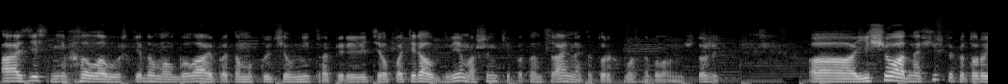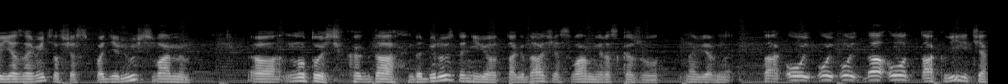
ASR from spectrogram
А здесь не было ловушки. Я думал, была, и поэтому включил нитро, перелетел. Потерял две машинки потенциально, которых можно было уничтожить. А, еще одна фишка, которую я заметил, сейчас поделюсь с вами. А, ну, то есть, когда доберусь до нее, тогда сейчас вам и расскажу, наверное. Так, ой, ой, ой, да, вот так, видите?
